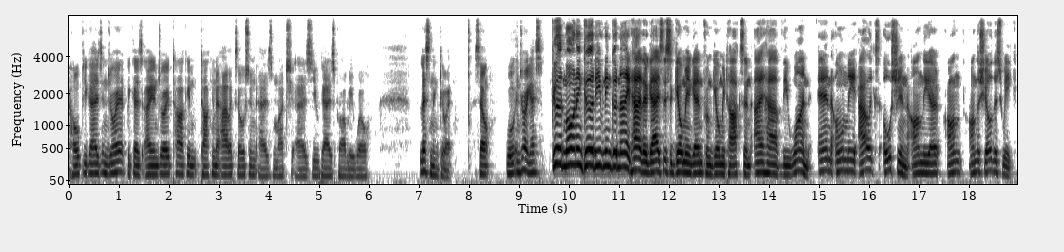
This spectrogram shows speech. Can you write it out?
hope you guys enjoy it because I enjoyed talking talking to Alex Ocean as much as you guys probably will listening to it. So we'll enjoy, guys. Good morning, good evening, good night. Hi there, guys. This is Gilmy again from Gilmy Talks, and I have the one and only Alex Ocean on the uh, on on the show this week.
